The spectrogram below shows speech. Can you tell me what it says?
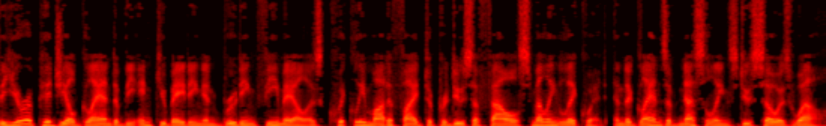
The uropygial gland of the incubating and brooding female is quickly modified to produce a foul-smelling liquid, and the glands of nestlings do so as well.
